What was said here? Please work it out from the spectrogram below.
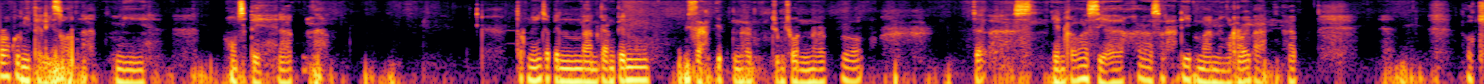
รอบๆก็มีแต่รีสอร์ทนะครับ มีโฮมสเตย์นะครับ ตรงนี้จะเป็นลานกลางเป็นวิสาหกิจนะครับชุมชนนะครับก็จะเห็นเขาว่าเสียค่าสถานที่ประมาณหนึ่งร้อยบาทนะครับ โอเค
